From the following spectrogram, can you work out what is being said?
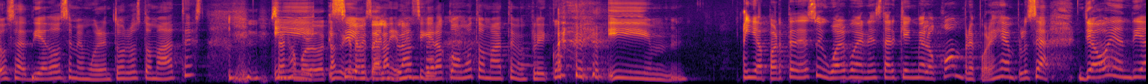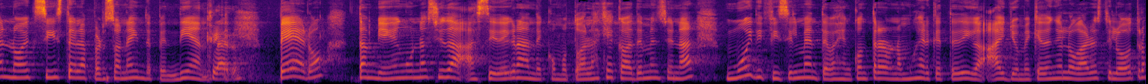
o sea, día 12 me mueren todos los tomates. Se enamoró casi sí, que o sea, de la ni, ni siquiera como tomate, me explico. y, y aparte de eso, igual pueden estar quien me lo compre, por ejemplo. O sea, ya hoy en día no existe la persona independiente. Claro. Pero también en una ciudad así de grande como todas las que acabas de mencionar, muy difícilmente vas a encontrar una mujer que te diga, ay, yo me quedo en el hogar, esto y lo otro,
